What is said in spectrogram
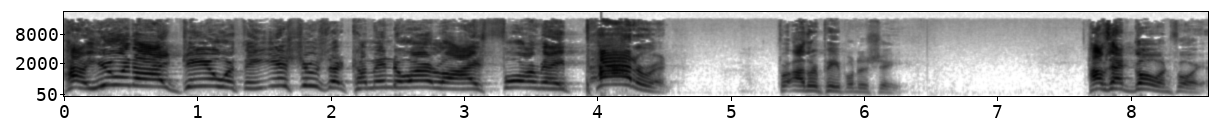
how you and I deal with the issues that come into our lives form a pattern for other people to see. How's that going for you?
